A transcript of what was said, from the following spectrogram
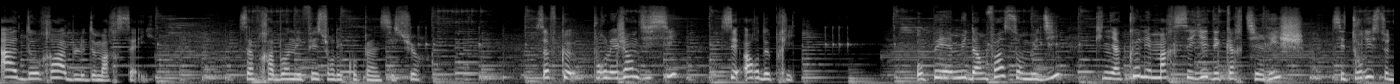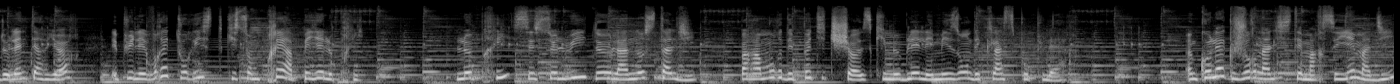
adorable de Marseille. Ça fera bon effet sur les copains, c'est sûr. Sauf que pour les gens d'ici, c'est hors de prix. Au PMU d'en face, on me dit qu'il n'y a que les Marseillais des quartiers riches, ces touristes de l'intérieur, et puis les vrais touristes qui sont prêts à payer le prix. Le prix, c'est celui de la nostalgie, par amour des petites choses qui meublaient les maisons des classes populaires. Un collègue journaliste et marseillais m'a dit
